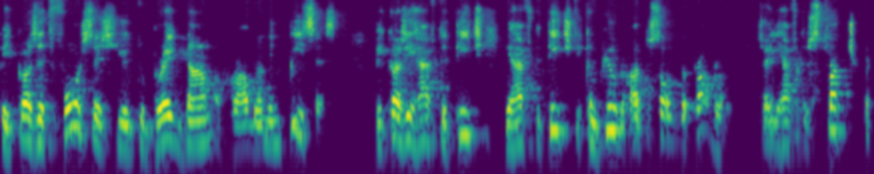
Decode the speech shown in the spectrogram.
because it forces you to break down a problem in pieces because you have to teach you have to teach the computer how to solve the problem so you have to structure it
